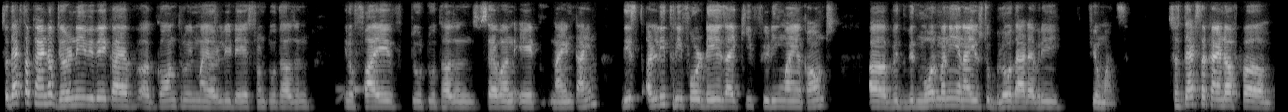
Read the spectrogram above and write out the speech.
so that's the kind of journey vivek i have uh, gone through in my early days from 2000 you know 5 to 2007 8 9 time. These early 3 4 days i keep feeding my accounts uh, with with more money and i used to blow that every few months. So that's the kind of um,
